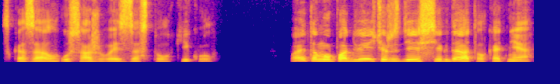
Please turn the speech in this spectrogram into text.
сказал, усаживаясь за стол Кикул. «Поэтому под вечер здесь всегда толкотня».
